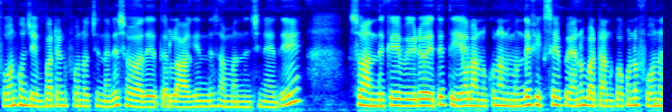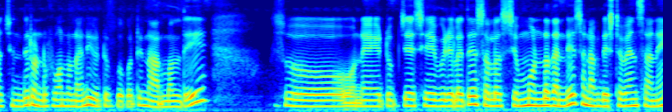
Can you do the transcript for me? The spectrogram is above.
ఫోన్ కొంచెం ఇంపార్టెంట్ ఫోన్ వచ్చిందండి. సో అదైతే లాగిన్ది సంబంధించినది. సో అందుకే వీడియో అయితే తీయాలనుకున్నాను. ముందే ఫిక్స్ అయిపోయాను. బట్ అనుకోకుండా ఫోన్ వచ్చింది. రెండు ఫోన్లు ఉన్నాయి యూట్యూబ్ ఒకటి నార్మల్ది. సో నేను యూట్యూబ్ చేసే వీడియోలు అయితే అసలు సిమ్ ఉండదండి. సో నాకు డిస్టర్బెన్స్ అని.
